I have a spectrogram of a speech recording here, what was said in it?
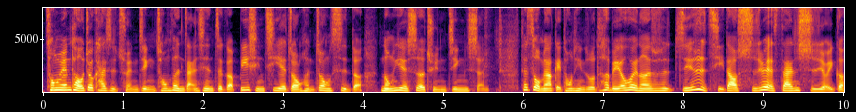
从源头就开始纯净，充分展现这个 B 型企业中很重视的农业社群精神。这次我们要给通勤族的特别优惠。呢，就是即日起到十月三十有一个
